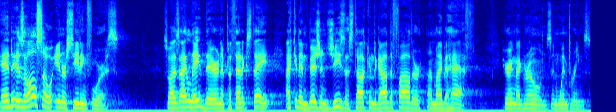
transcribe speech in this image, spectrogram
and is also interceding for us. So as I laid there in a pathetic state, I could envision Jesus talking to God the Father on my behalf. hearing my groans and whimperings.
